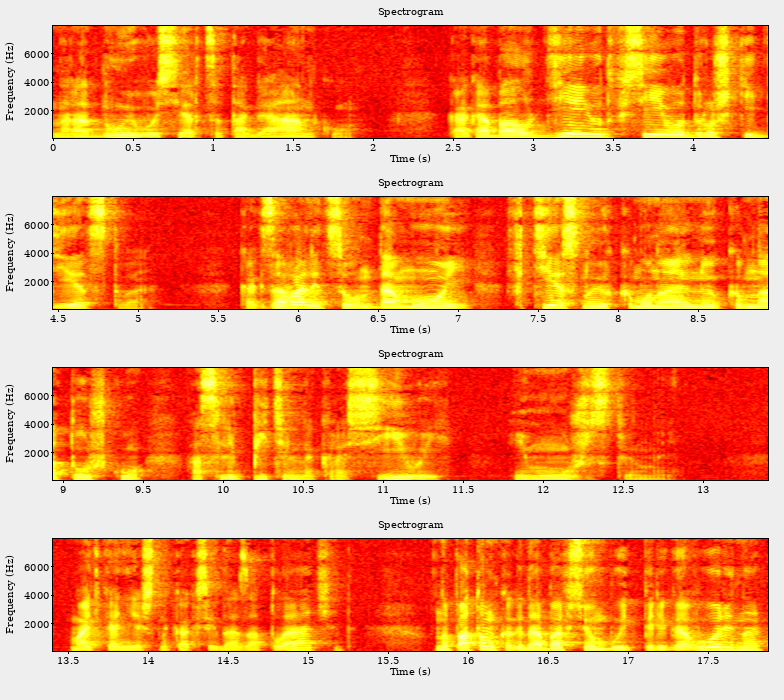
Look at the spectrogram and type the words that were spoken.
на родную его сердце таганку, как обалдеют все его дружки детства, как завалится он домой в тесную их коммунальную комнатушку, ослепительно красивый и мужественный. Мать, конечно, как всегда заплачет, но потом, когда обо всем будет переговорено,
